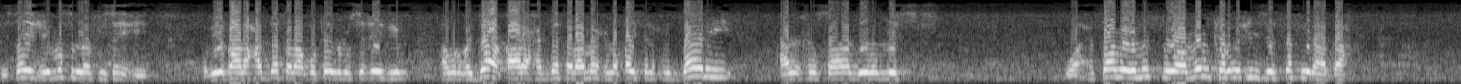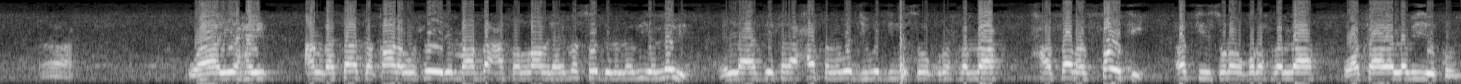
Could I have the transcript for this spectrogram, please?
في صحيح مسلم في صحيح وبه قال حدثنا قتيل بن سعيد أبو الرجاء قال حدثنا نوح قيس الحداني عن حصان بن مصر وحصان مصر ومنكر وحيس السفير هذا. آه. ويحي عن قتاتة قال وحير ما بعث الله إلى مسعود النبي النبي إلا أديك لا حسن الوجه وجه سوق روح الله. حسن الصوت أتي سوق روح الله. وكان نبيكم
